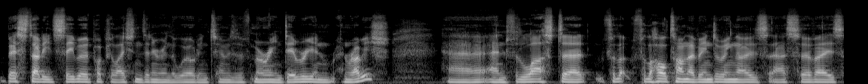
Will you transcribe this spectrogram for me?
best studied seabird populations anywhere in the world in terms of marine debris and, and rubbish. Uh, and for the last uh, for the, for the whole time they've been doing those uh, surveys,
